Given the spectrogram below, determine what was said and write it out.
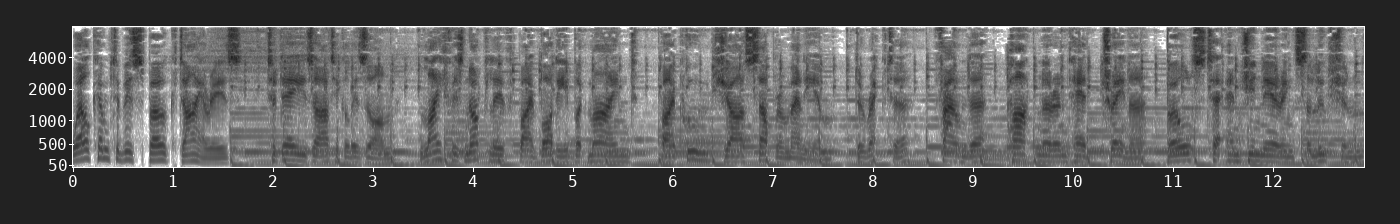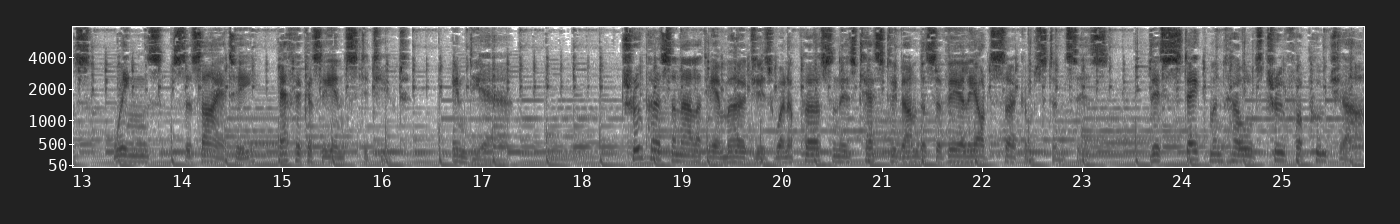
Welcome to Bespoke Diaries. Today's article is on Life is Not Lived by Body but Mind by Pooja Subramaniam, Director, Founder, Partner and Head Trainer, Bolster Engineering Solutions, Wings Society, Efficacy Institute. India. True personality emerges when a person is tested under severely odd circumstances. This statement holds true for Pooja,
